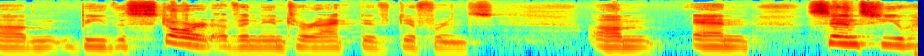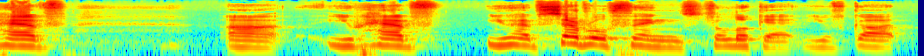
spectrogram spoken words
um, be the start of an interactive difference? Um, and since you have uh, you have you have several things to look at, you've got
